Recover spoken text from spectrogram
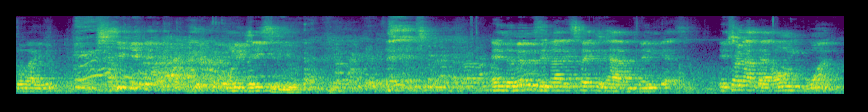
Nobody knew. Only Jason knew. and the members did not expect to have many guests. It turned out that only one,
